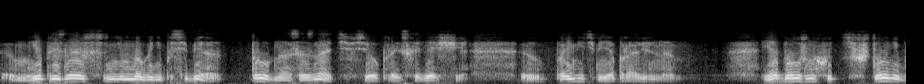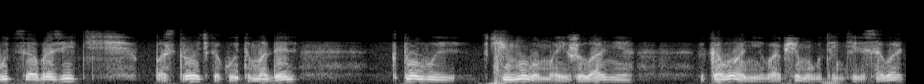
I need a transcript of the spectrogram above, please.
мне, признаюсь, немного не по себе. Трудно осознать все происходящее. Э, поймите меня правильно. Я должен хоть что-нибудь сообразить, построить какую-то модель. Кто вы, к чему вам мои желания, кого они вообще могут интересовать.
